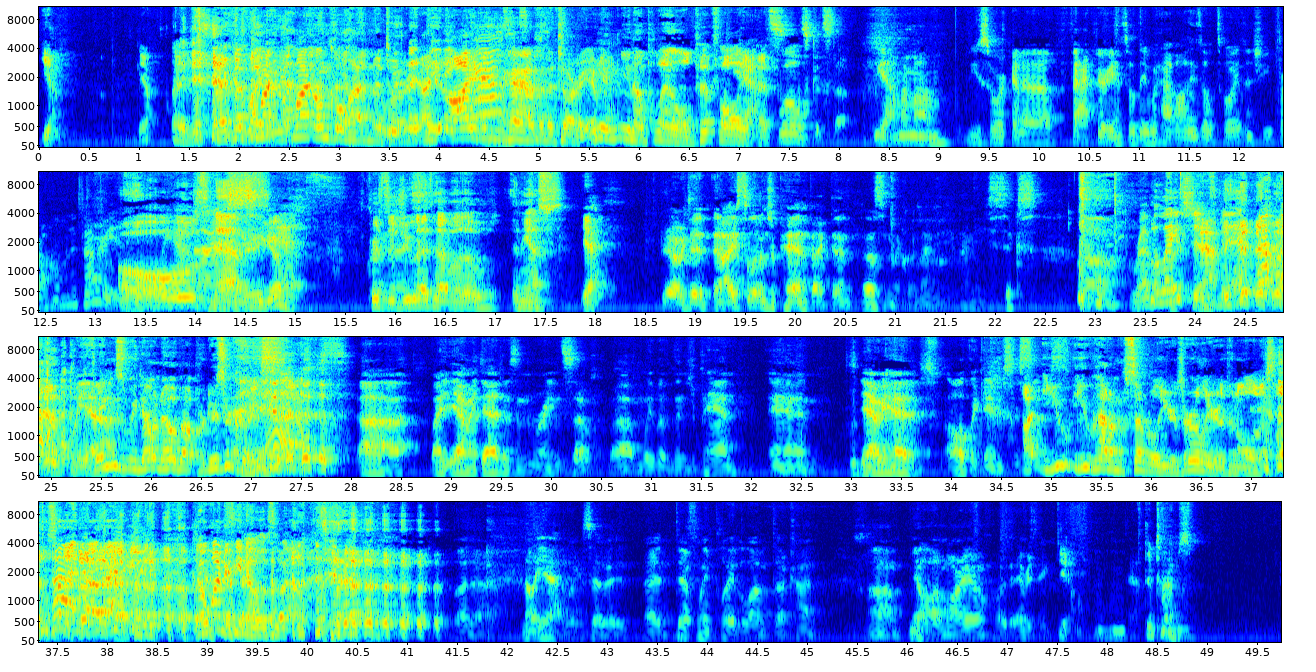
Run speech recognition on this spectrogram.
yeah. I- It like- my, my uncle had an Atari. I, I didn't have an Atari. I mean, you know, playing a little Pitfall. Yeah, Yeah, it's, well- it's good stuff. Yeah, my mom used to work at a factory, and so they would have all these old toys, and she brought home an Atari. and Oh, we had it. snap. There you go. Yes. Chris, did you guys have a NES? Yeah, Yeah, we did. And I used to live in Japan back then. That was in like what, 90, 96. Um, Revelations, Yeah. man. we, uh, Things we don't know about producer Chris. Yeah. uh, my, yeah, my dad was in the Marines, so um, we lived in Japan, and yeah, we had all the game systems. I, you you had them several years earlier than all of us. I know, right? No wonder he knows about it. but uh, no, yeah, like I said, I, I definitely played a lot of Duck Hunt. Um, you know, a lot of Mario, everything. Mhm. Good times.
